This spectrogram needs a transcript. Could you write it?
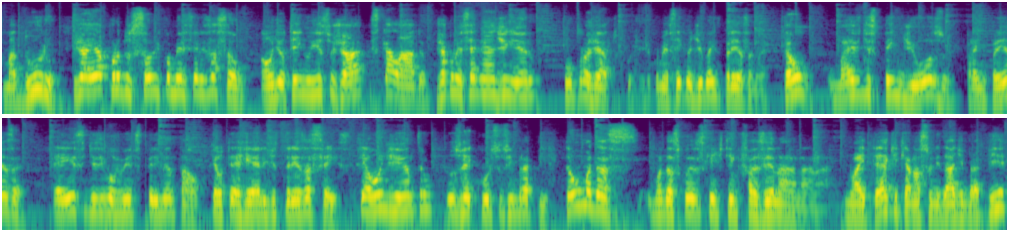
maduro, já é a produção e comercialização, onde eu tenho isso já escalado. Eu já comecei a ganhar dinheiro com o projeto. Já comecei que eu digo a empresa, né? Então, o mais dispendioso para a empresa é esse desenvolvimento experimental, que é o TRL de 3 a 6, que é onde entram os recursos Embrapi. Então, uma das, uma das coisas que a gente tem que fazer na, na, no iTech, que é a nossa unidade Embrapi,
